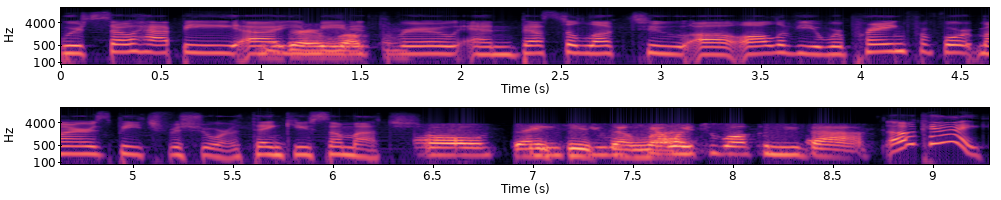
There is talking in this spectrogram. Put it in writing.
We're so happy uh, You're you very made it through. And best of luck to uh, all of you. We're praying for Fort Myers Beach for sure. Thank you so much. Oh, Thank thank, you you. so we much. can't wait to welcome you back. Okay,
